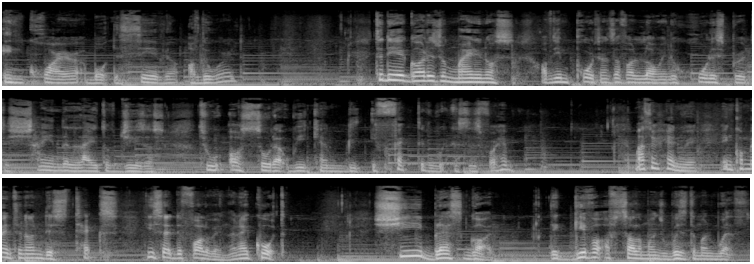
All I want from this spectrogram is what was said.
inquire about the Savior of the world? Today, God is reminding us of the importance of allowing the Holy Spirit to shine the light of Jesus through us so that we can be effective witnesses for Him. Matthew Henry, in commenting on this text, he said the following, and I quote She blessed God, the giver of Solomon's wisdom and wealth,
